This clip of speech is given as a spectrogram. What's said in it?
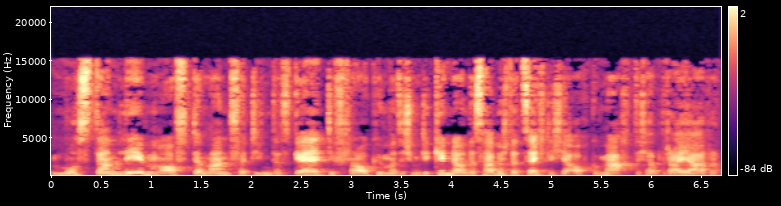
Mustern leben oft. Der Mann verdient das Geld, die Frau kümmert sich um die Kinder und das habe ich tatsächlich ja auch gemacht. Ich habe drei Jahre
